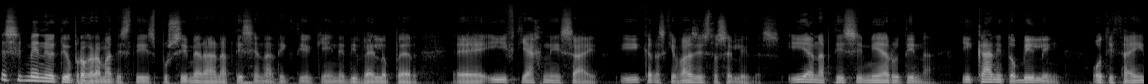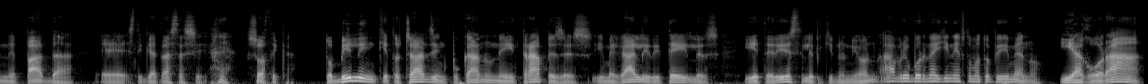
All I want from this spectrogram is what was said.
δεν σημαίνει ότι ο προγραμματιστής που σήμερα αναπτύσσει ένα δίκτυο και είναι developer ε, ή φτιάχνει site ή κατασκευάζει ιστοσελίδες ή αναπτύσσει μια ρουτίνα ή κάνει το billing ότι θα είναι πάντα ε, στην κατάσταση σώθηκα. Το billing και το charging που κάνουν οι τράπεζες, οι μεγάλοι retailers, οι εταιρείες τηλεπικοινωνιών, αύριο μπορεί να γίνει αυτοματοποιημένο. Η αγορά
